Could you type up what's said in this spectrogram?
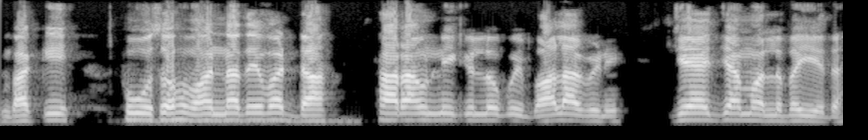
ਬਾਕੀ ਫੂਸ ਹਵਾਨਾ ਤੇ ਵੱਡਾ 18 19 ਕਿਲੋ ਕੋਈ ਬਾਹਲਾ ਵੀ ਨਹੀਂ। ਜੈ ਜੈ ਮੁੱਲ ਬਈ ਇਹਦਾ।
